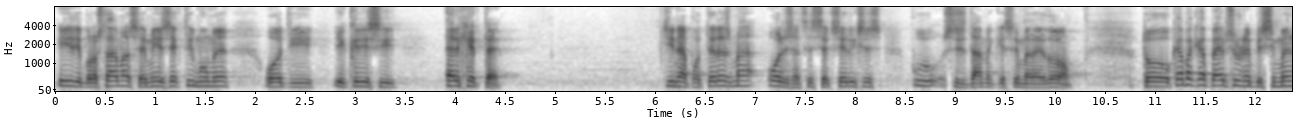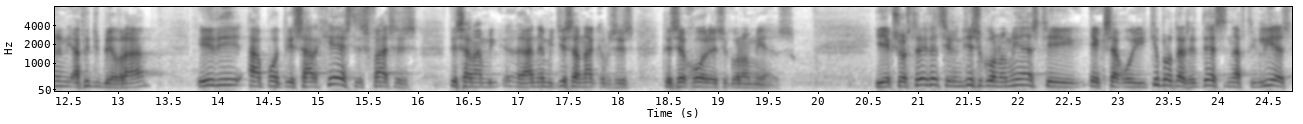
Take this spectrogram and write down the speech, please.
Ήδη μπροστά μας εμείς εκτιμούμε ότι η κρίση έρχεται και είναι αποτέλεσμα όλης αυτής της εξέλιξης που συζητάμε και σήμερα εδώ. Το ΚΚΕ επισημαίνει αυτή την πλευρά ήδη από τις αρχές της φάσης της ανεμικής ανάκαμψης της εχώριας οικονομίας. Η εξωστρέφεια της ελληνικής οικονομίας και οι εξαγωγικοί πρωταθλητές της ναυτιλίας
